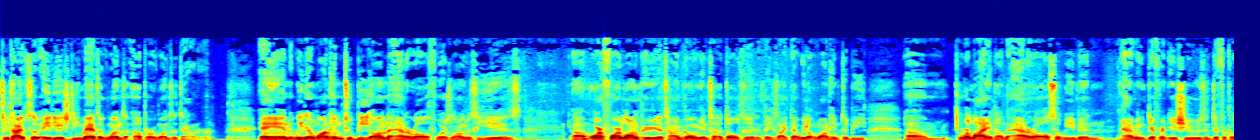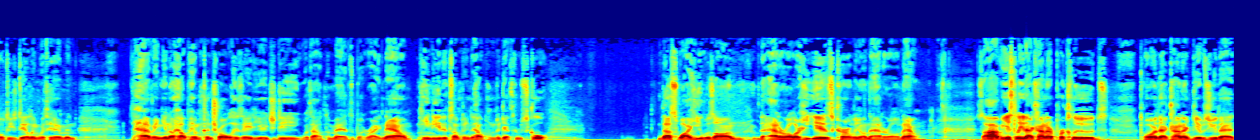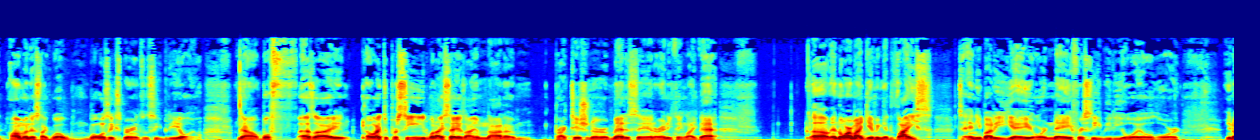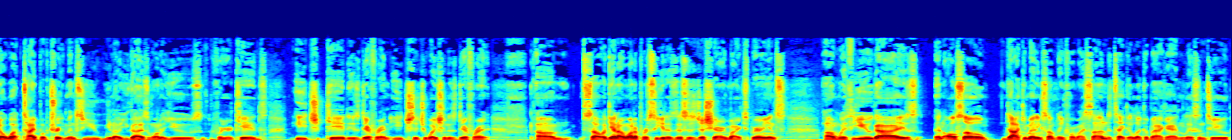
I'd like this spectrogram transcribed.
two types of ADHD meds. Like one's upper, one's a downer and we didn't want him to be on the Adderall for as long as he is, um, or for a long period of time going into adulthood and things like that. We don't want him to be um, reliant on the Adderall, so we've been having different issues and difficulties dealing with him and having you know help him control his ADHD without the meds. But right now, he needed something to help him to get through school. that's why he was on the Adderall, or he is currently on the Adderall now. So obviously, that kind of precludes, or that kind of gives you that ominous, like, well, what was the experience with CBD oil? Now, bef- as I I would like to proceed, what I say is I am not a practitioner of medicine or anything like that, um, and nor am I giving advice to anybody, yay or nay, for CBD oil or you know what type of treatments you you know you guys want to use for your kids. Each kid is different. Each situation is different um, so again i want to proceed as this is just sharing my experience um, with you guys and also documenting something for my son to take a look back at and listen to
